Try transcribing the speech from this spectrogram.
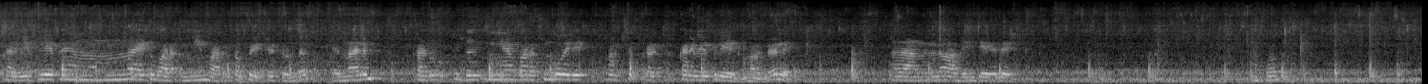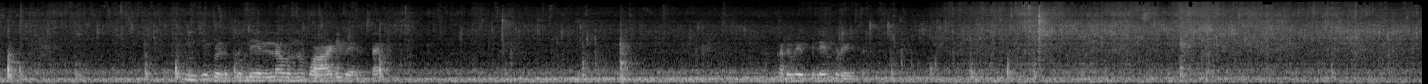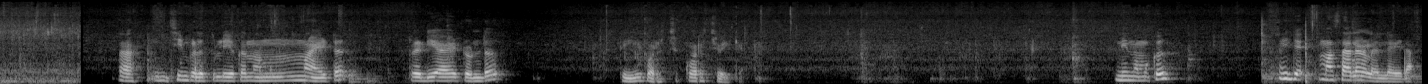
കറിവേപ്പിലയൊക്കെ ഞാൻ നന്നായിട്ട് വറ മീൻ വറുത്തപ്പം ഇട്ടിട്ടുണ്ട്. എന്നാലും കടു ഇത് ഇങ്ങനെ വറക്കുമ്പോൾ ഒരു കുറച്ച് കറിവേപ്പില ഇടണമല്ലോ അല്ലേ? അതാണല്ലോ അതിന്റെ ഒരു അപ്പോൾ ഇഞ്ചി വെളുത്തുള്ളി എല്ലാം ഒന്ന് വാടി വരട്ടെ. കറിവേപ്പിലയും കൂടെ ഇട്ട്. ഇഞ്ചിയും വെളുത്തുള്ളിയൊക്കെ നന്നായിട്ട് റെഡി ആയിട്ടുണ്ട് തീ കുറച്ച് കുറച്ച് വയ്ക്കാം. ഇനി നമുക്ക് അതിന്റെ മസാലകളെല്ലാം ഇടാം.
